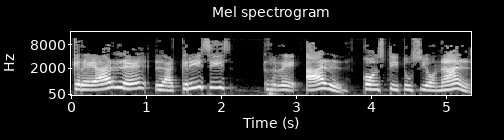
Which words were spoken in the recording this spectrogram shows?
crearle la crisis real, constitucional,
